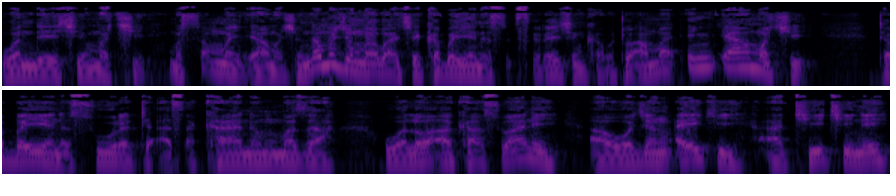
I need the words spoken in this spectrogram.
wanda ya ce mace musamman ya mace. Namijin ma ba a ce ka bayyana tsiraicin ka ba to amma in ya mace ta bayyana surata a tsakanin maza. Walau a kasuwa ne a wajen aiki a titi ne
